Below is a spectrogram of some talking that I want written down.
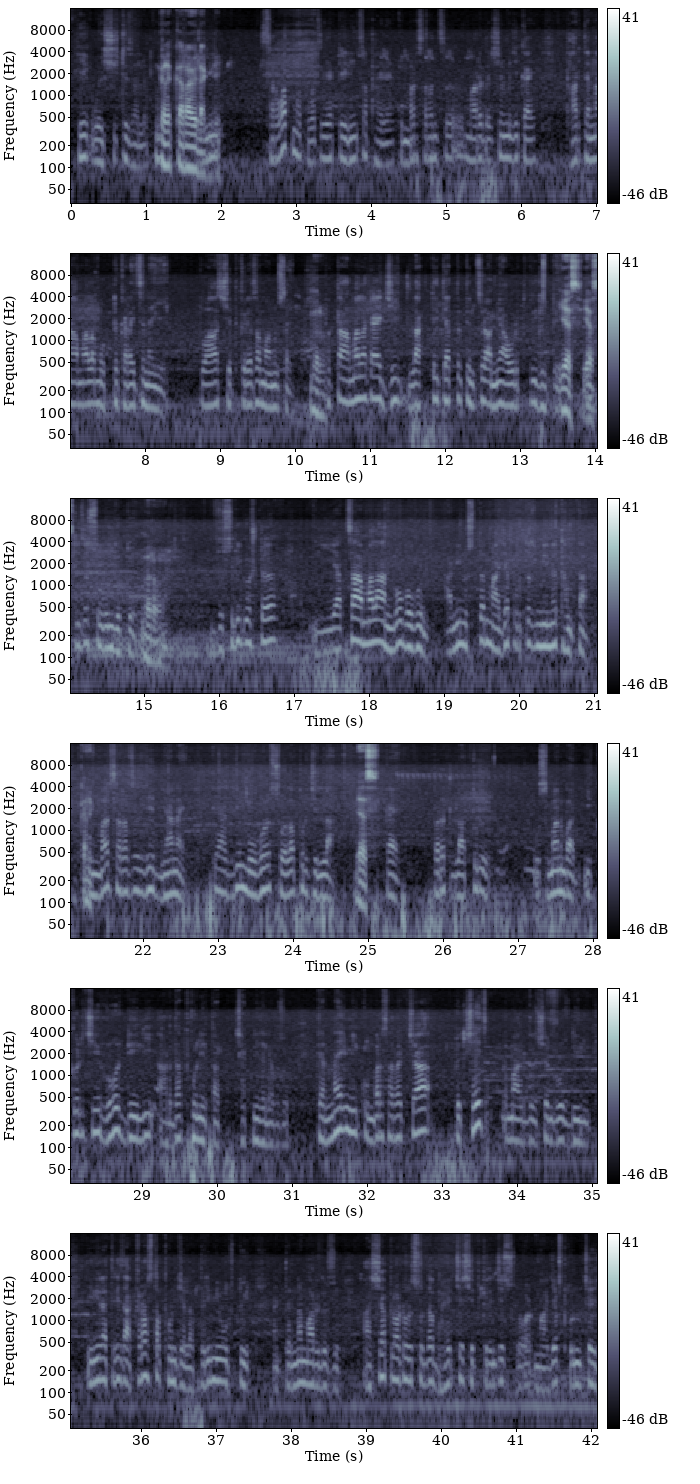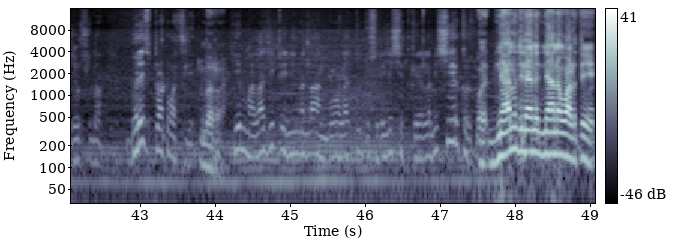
हे एक वैशिष्ट्य झालं. गळ करावी लागली. सर्वात महत्त्वाचं या ट्रेनिंगचा फायदा आहे. कुंभार सरांचं मार्गदर्शन म्हणजे काय? फार त्यांना आम्हाला मोठं करायचं नाही आहे तो आज शेतकऱ्याचा माणूस आहे. फक्त आम्हाला काय जे लागते त्यात तर त्यांचं आम्ही आवडतं ते घेतो Yes, yes. सोडून देतो बरोबर. दुसरी गोष्ट याचा आम्हाला अनुभव बघून आम्ही नुसतं माझ्या पुरतंच मी न थांबता. कुंभार सराचं जे ज्ञान आहे ते अगदी मोहोळ सोलापूर जिल्हा. यस काय? परत लातूर उस्मानाबाद इकडचे रोज डेली अर्धा फोन येतात छाटणी झाल्यापासून. त्यांनाही मी कुंभार सराच्या पेक्षाहीच मार्गदर्शन रोज दिली त्यांनी रात्रीच अकरा वाजता फोन केला तरी मी उठतोय आणि त्यांना मार्गदर्शन. अशा प्लॉटवर सुद्धा बाहेरच्या शेतकऱ्यांचे माझ्या फोनच्या ह्याच्यावर सुद्धा बरेच प्लॉट वाचले. बरोबर. हे मला जी ट्रेनिंगमधला अनुभव आला तो दुसऱ्याच्या शेतकऱ्याला मी शेअर करतो. ज्ञान दिल्याने ज्ञान वाढते.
